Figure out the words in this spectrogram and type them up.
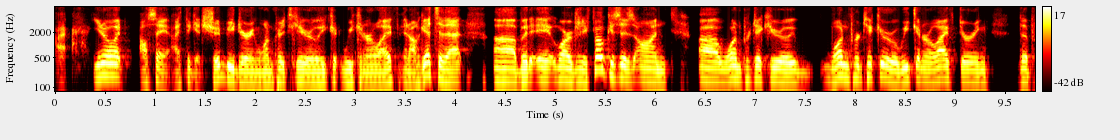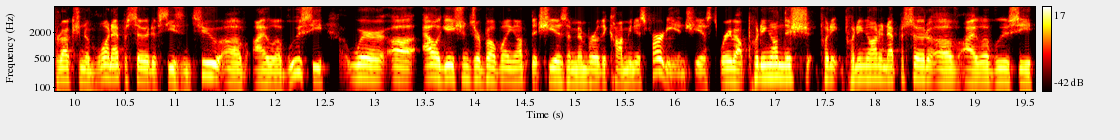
I, you know what? I'll say I think it should be during one particular week in her life, and I'll get to that. Uh, but it largely focuses on uh, one particularly one particular week in her life during the production of one episode of season two of I Love Lucy, where uh, allegations are bubbling up that she is a member of the Communist Party, and she has to worry about putting on this sh- putting putting on an episode of I Love Lucy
